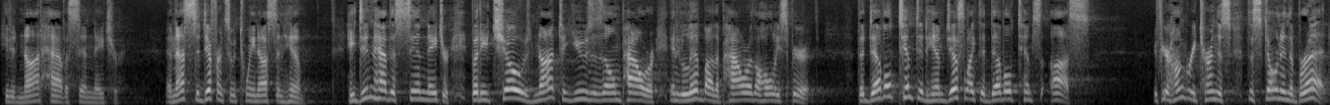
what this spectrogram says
He did not have a sin nature. And that's the difference between us and him. He didn't have the sin nature, but he chose not to use his own power, and he lived by the power of the Holy Spirit. The devil tempted him just like the devil tempts us. If you're hungry, turn this, the stone into bread.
